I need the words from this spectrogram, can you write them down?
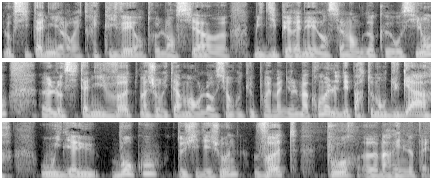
l'Occitanie alors est très clivée entre l'ancien euh, Midi-Pyrénées et l'ancien Languedoc-Roussillon. Euh, L'Occitanie vote majoritairement, là aussi en recul pour Emmanuel Macron, mais le département du Gard, où il y a eu beaucoup de Gilets jaunes, vote pour euh, Marine Le Pen.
